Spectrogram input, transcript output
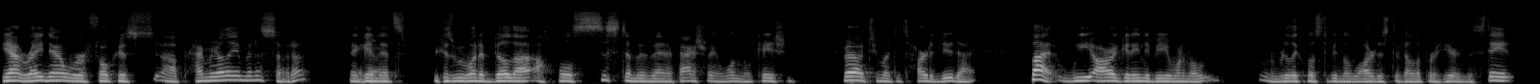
Yeah, right now we're focused uh, primarily in Minnesota. Again, Okay. that's because we want to build out a whole system of manufacturing in one location. Spread out too much, it's hard to do that. But we are getting to be one of the, we're really close to being the largest developer here in the state.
